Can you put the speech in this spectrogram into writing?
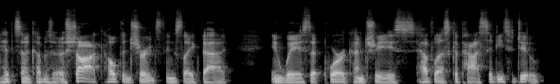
hit some comes a shock, health insurance, things like that, in ways that poorer countries have less capacity to do.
